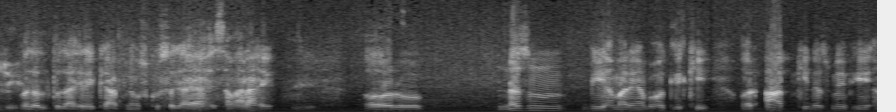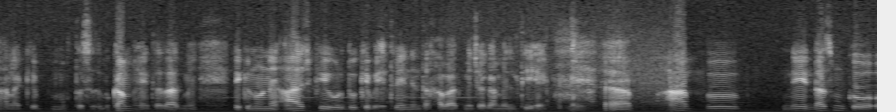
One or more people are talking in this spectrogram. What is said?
جی۔ غزل تو ظاہر ہے کہ آپ نے اس کو سجایا ہے سنوارا ہے۔ جی۔ اور نظم بھی ہمارے یہاں بہت لکھی اور آپ کی نظمیں بھی حالانکہ مختصر کم ہیں تعداد میں لیکن انہوں نے آج بھی اردو کے بہترین انتخابات میں جگہ ملتی ہے۔ آپ نے نظم کو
